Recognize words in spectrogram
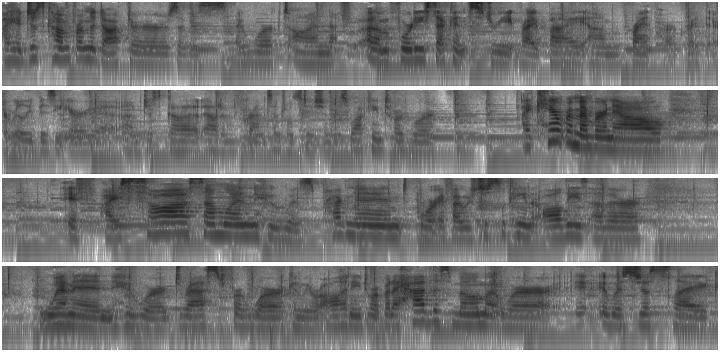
I had just come from the doctor's. I was I worked on um, 42nd Street, right by um, Bryant Park, right there, really busy area. Um, just got out of Grand Central Station. Was walking toward work. I can't remember now if I saw someone who was pregnant or if I was just looking at all these other women who were dressed for work and we were all heading to work. But I had this moment where it, it was just like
